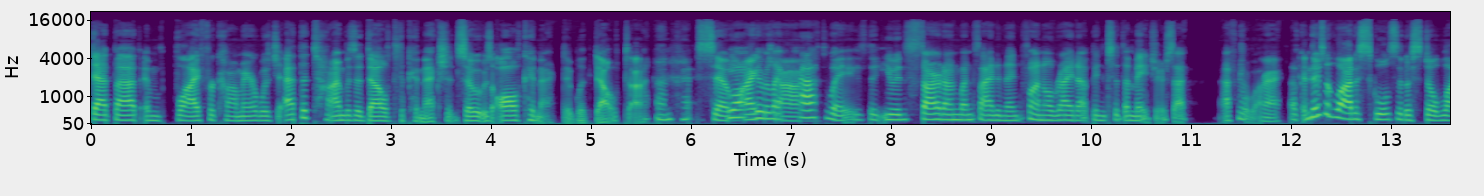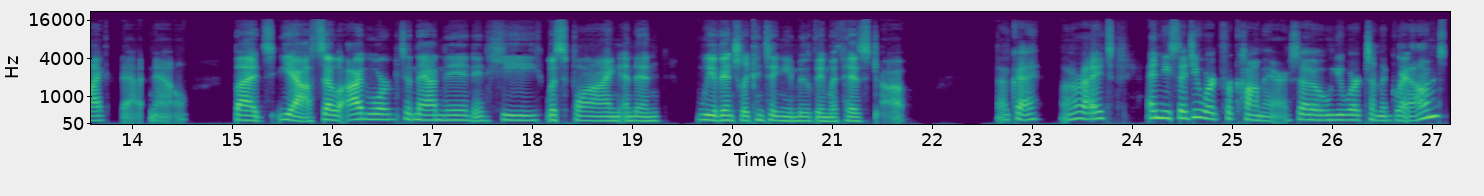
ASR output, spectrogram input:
step up and fly for Comair, which at the time was a Delta connection. So it was all connected with Delta. Okay. So well, there were like pathways that you would start on one side and then funnel right up into the majors after a while. Right. Okay. And there's a lot of schools that are still like that now. But yeah, so I worked in that then and he was flying and then we eventually continued moving with his job. Okay. All right. And you said you worked for Comair. So you worked on the ground?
